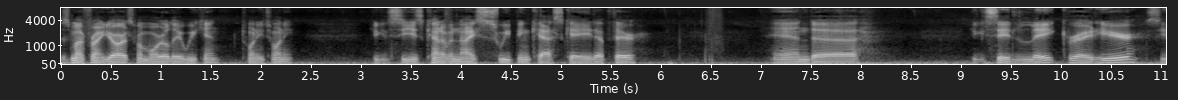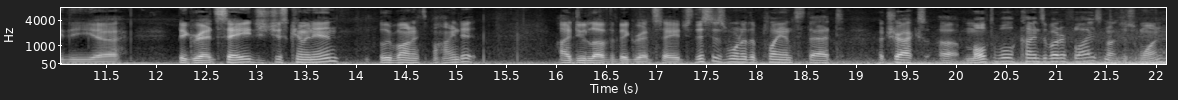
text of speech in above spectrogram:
This is my front yard. It's Memorial Day weekend, 2020. You can see it's kind of a nice sweeping cascade up there. And uh, you can see the lake right here. See the uh, big red sage just coming in. Bluebonnet's behind it. I do love the big red sage. This is one of the plants that attracts uh, multiple kinds of butterflies, not just one.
